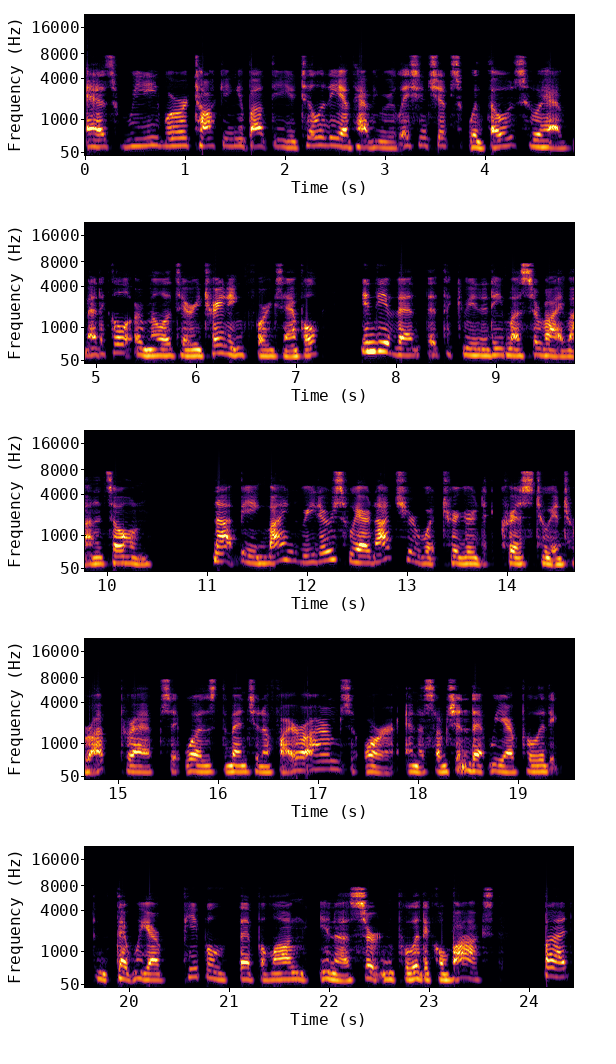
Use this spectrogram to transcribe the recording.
as we were talking about the utility of having relationships with those who have medical or military training, for example, in the event that the community must survive on its own. Not being mind readers, we are not sure what triggered Chris to interrupt. Perhaps it was the mention of firearms or an assumption that we are politic that we are people that belong in a certain political box. But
